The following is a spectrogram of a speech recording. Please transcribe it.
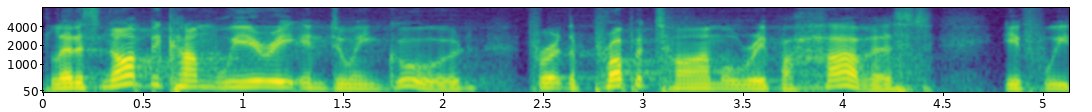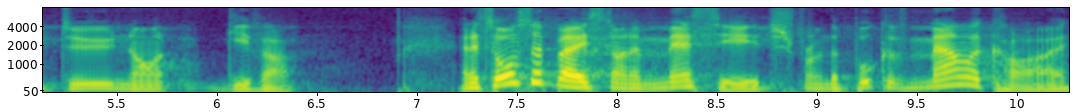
Let us not become weary in doing good, for at the proper time we'll reap a harvest if we do not give up. And it's also based on a message from the book of Malachi,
